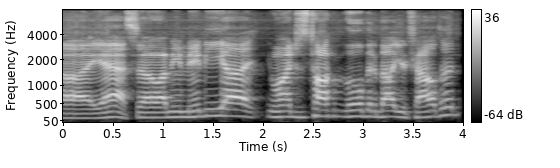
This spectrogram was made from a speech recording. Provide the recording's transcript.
uh, yeah. So I mean, maybe uh, you want to just talk a little bit about your childhood?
